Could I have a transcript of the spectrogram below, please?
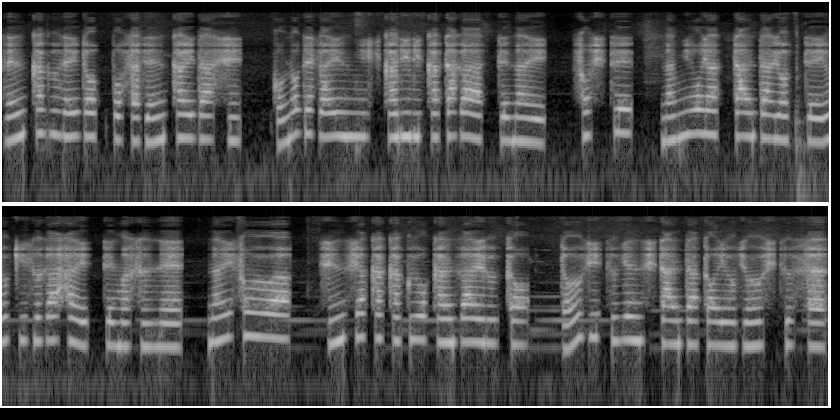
廉価グレードっぽさ全開だし、このデザインに光り方が合ってない。そして、何をやったんだよっていう傷が入ってますね。内装は、新車価格を考えると、どう実現したんだという上質さ。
